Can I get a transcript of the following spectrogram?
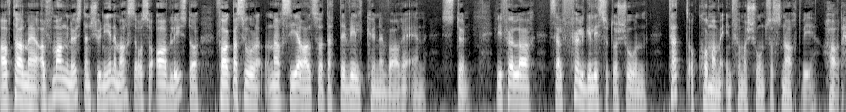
Avtalen med Alf Magnus den 29. mars er også avlyst, og fagpersoner sier altså at dette vil kunne vare en stund. Vi følger selvfølgelig situasjonen tett og kommer med informasjon så snart vi har det.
